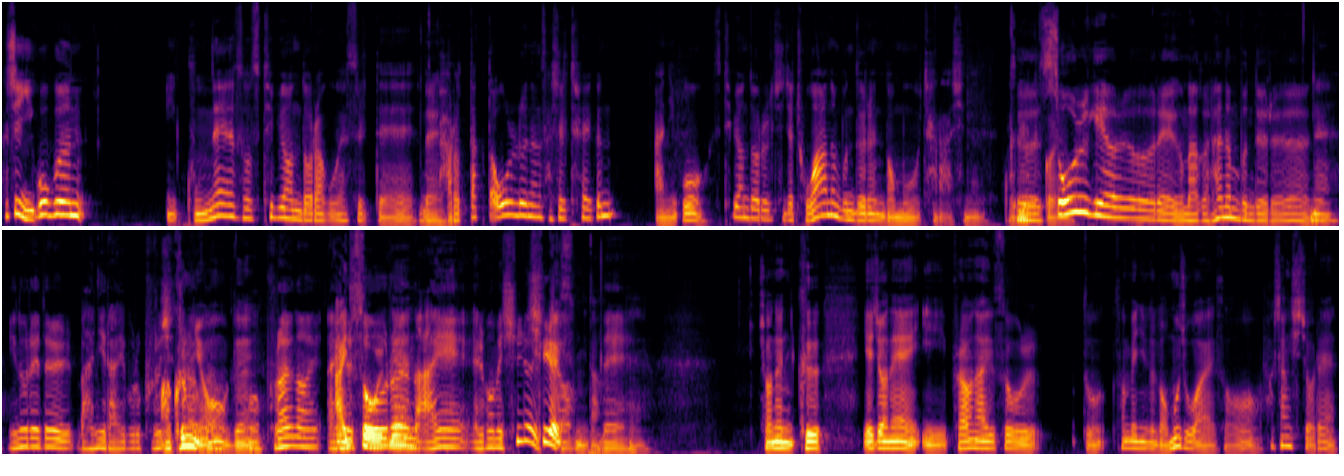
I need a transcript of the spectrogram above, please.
사실 이 곡은 이 국내에서 스티비 원더라고 했을 때 네. 바로 딱 떠오르는 사실 트랙은 아니고 스티비 원더를 진짜 좋아하는 분들은 너무 잘 아시는 그 소울 계열의 음악을 하는 분들은 네. 이 노래들 많이 라이브로 부르시더라고요. 아, 그럼요. 네. 뭐 브라운 아이드 소울은 네. 아예 앨범에 실려 있죠. 실려 있습니다. 네. 네. 저는 그 예전에 이 브라운 아이드 소울 또 선배님들 너무 좋아해서 학창 시절에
